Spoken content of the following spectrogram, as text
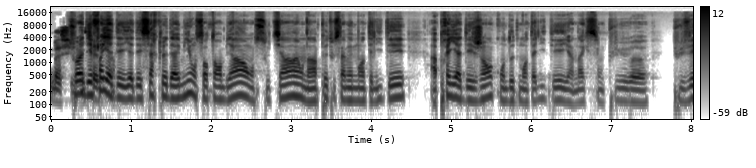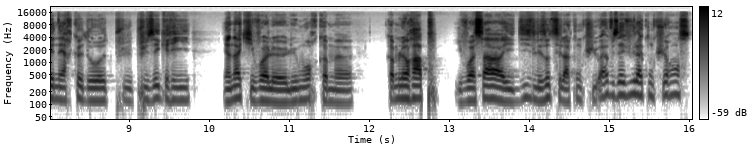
Bah, Tu vois, des fois il y, a des- il y a des cercles d'amis, on s'entend bien, on se soutient, on a un peu tous la même mentalité. Après il y a des gens qui ont d'autres mentalités, il y en a qui sont plus, euh, plus vénères que d'autres, plus, plus aigris. Il y en a qui voient l'humour comme, euh, comme le rap. Ils voient ça, ils disent les autres c'est la concurrence. Ah, vous avez vu la concurrence?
